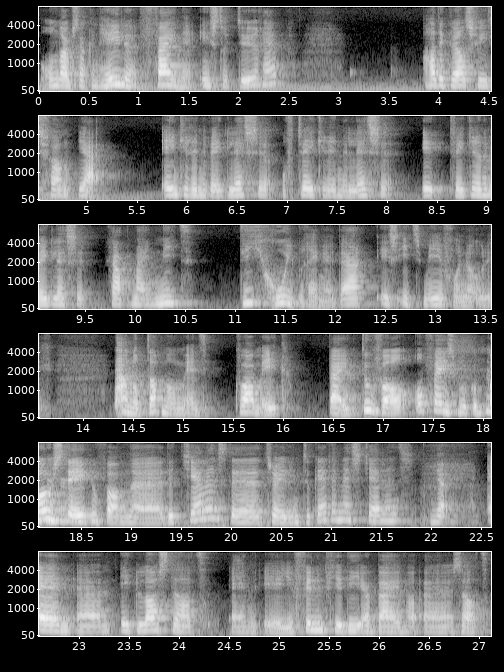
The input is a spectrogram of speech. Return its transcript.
ondanks dat ik een hele fijne instructeur heb... had ik wel zoiets van... ja, één keer in de week lessen of twee keer in de lessen... twee keer in de week lessen gaat mij niet die groei brengen. Daar is iets meer voor nodig. Nou, en op dat moment kwam ik bij toeval op Facebook een post tegen van eh, de challenge, de Training Togetherness Challenge. Ja. En ehm, ik las dat en eh, je filmpje die erbij eh, zat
